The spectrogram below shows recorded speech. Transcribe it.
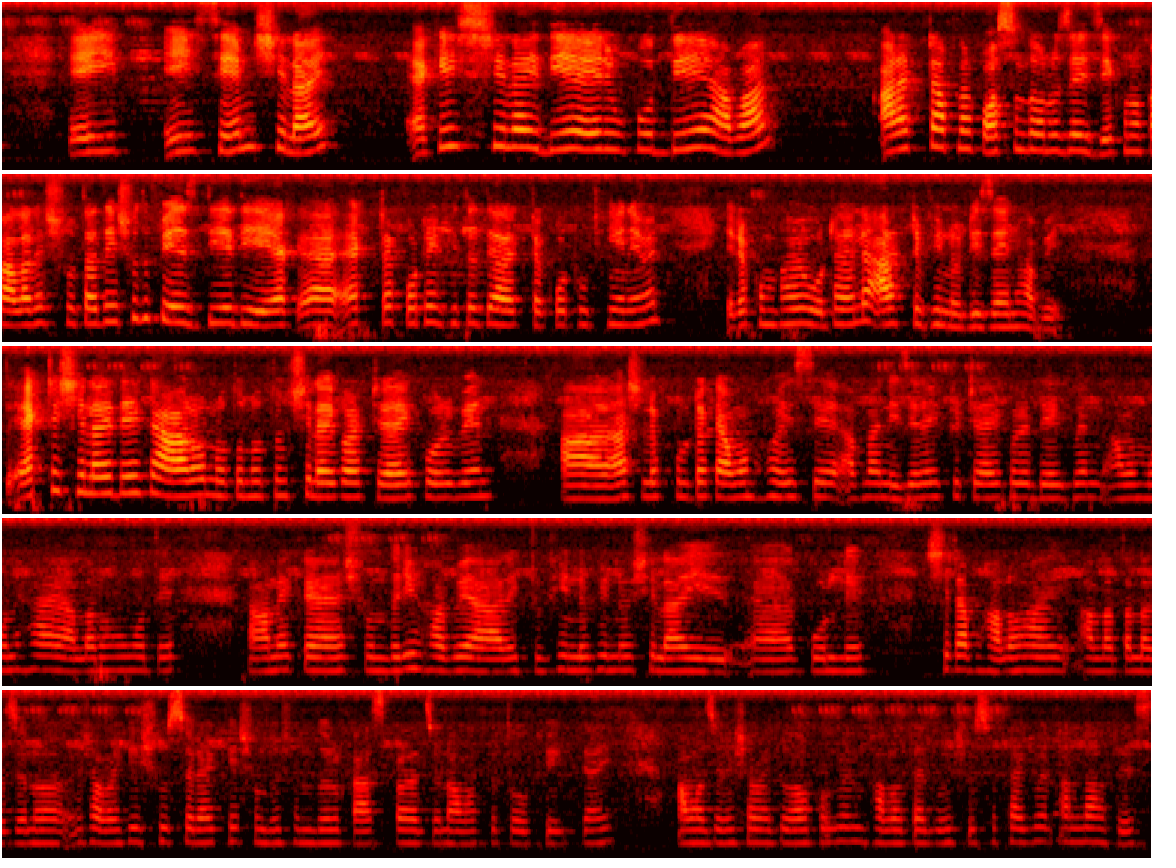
এই এই সেম সেলাই, একই সেলাই দিয়ে এর উপর দিয়ে আবার আর একটা আপনার পছন্দ অনুযায়ী যে কোনো কালারের সুতা দিয়ে, শুধু পেজ দিয়ে দিয়ে, এক, একটা কোটের ভিতর দিয়ে আরেকটা কোট উঠিয়ে নেবেন। এরকমভাবে উঠাইলে আরেকটা ভিন্ন ডিজাইন হবে। তো একটা সেলাই দেখে আরও নতুন নতুন সেলাই করার ট্রাই করবেন। আর আসলে ফুলটা কেমন হয়েছে, আপনার নিজেরাই একটু ট্রাই করে দেখবেন। আমার মনে হয় আল্লাহ রহমতে অনেক সুন্দরই হবে। আর একটু ভিন্ন ভিন্ন সেলাই করলে সেটা ভালো হয়। আল্লাহ তালার জন্য সবাইকে সুস্থ রাখে, সুন্দর সুন্দর কাজ করার জন্য আমাকে তৌফিক দেয়। আমার জন্য সবাই দোয়া করবেন ভালো থাকবেন সুস্থ থাকবেন। আল্লাহ হাফেজ।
